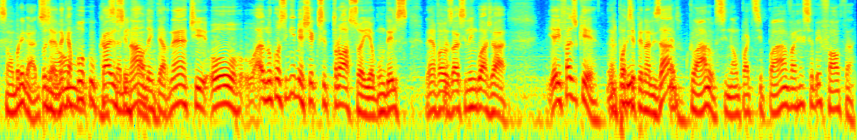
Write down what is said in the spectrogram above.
São obrigados. Pois é, daqui a pouco cai o sinal da internet, ou eu não consegui mexer com esse troço aí, algum deles né, vai usar esse linguajar. E aí faz o quê? Ele é, pode ser penalizado? É, claro, se não participar, vai receber falta.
